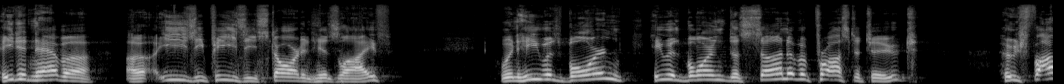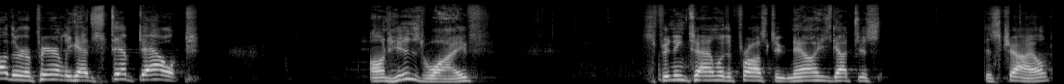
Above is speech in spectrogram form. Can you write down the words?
He didn't have a, a easy peasy start in his life. When he was born, he was born the son of a prostitute whose father apparently had stepped out on his wife, spending time with a prostitute. Now he's got this, this child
